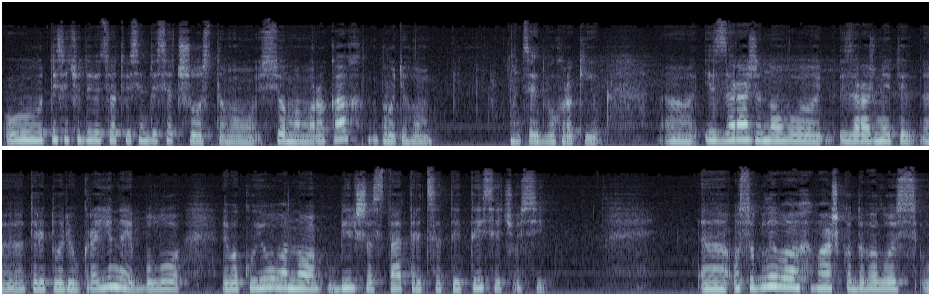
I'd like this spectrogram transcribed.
У 1986-7 роках, протягом цих двох років, е, із зараженого із зараженої е, території України було евакуйовано більше 130 тисяч осіб. Е, Особливо важко довелось у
